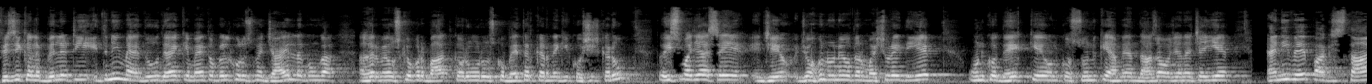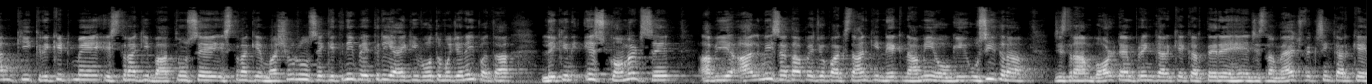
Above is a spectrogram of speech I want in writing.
फ़िज़िकल एबिलिटी इतनी महदूद है कि मैं तो बिल्कुल उसमें जाहिल लगूँगा। अगर मैं उसके ऊपर बात करूँ और उसको बेहतर करने की कोशिश करूँ तो इस वजह से जो उन्होंने उधर मशवरे दिए, उनको देख के, उनको सुन के हमें अंदाज़ा हो जाना चाहिए। एनी पाकिस्तान की क्रिकेट में इस तरह की बातों से, इस तरह के मशवरों से कितनी बेहतरी आएगी, वो तो मुझे नहीं पता। लेकिन इस कमेंट से अब ये आलमी सतह पे जो पाकिस्तान की नेक नामी होगी, उसी तरह जिस तरह हम बॉल टेम्परिंग करके करते रहे हैं, जिस तरह मैच फिक्सिंग करके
